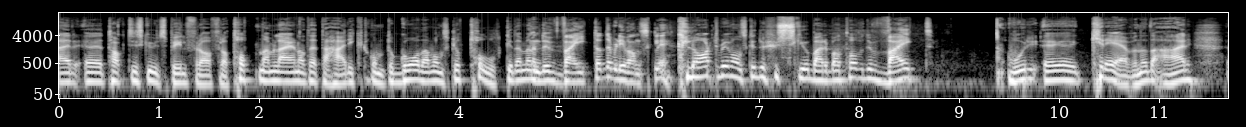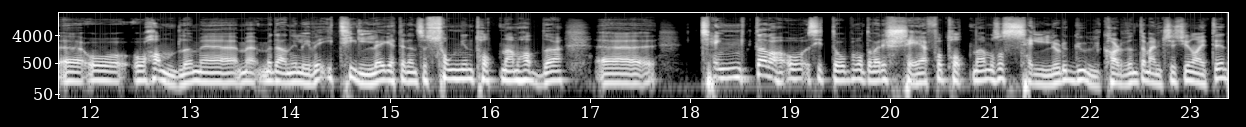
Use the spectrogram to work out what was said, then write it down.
er eh, taktiske utspill fra, fra Tottenham-leiren, at dette her ikke kommer til å gå. Det er vanskelig å tolke det, men Men du veit at det blir vanskelig. klart det blir vanskelig. Du husker jo Berbatov. Du veit hvor eh, krevende det er eh, å, å handle med, med, med Danny Livet. I tillegg, etter den sesongen Tottenham hadde. Eh, Tenk deg da å sitte og på en måte være sjef for Tottenham, og så selger du gullkalven til Manchester United.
